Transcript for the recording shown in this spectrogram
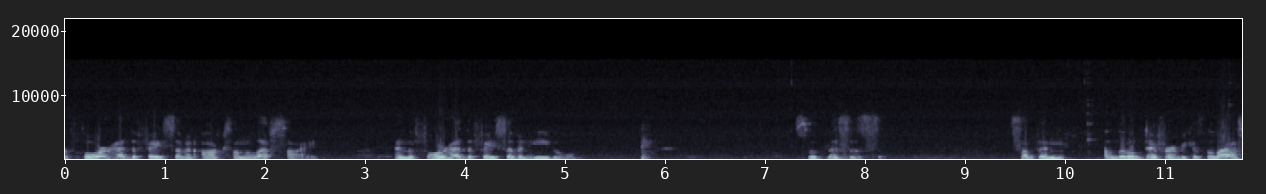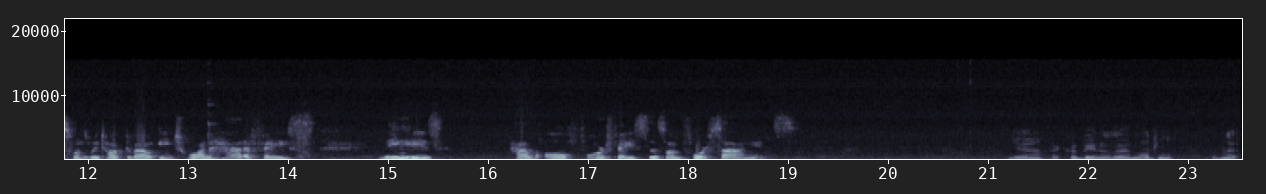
The four had the face of an ox on the left side. And the four had the face of an eagle. So this is something a little different because the last ones we talked about, each one had a face. These have all four faces on four sides. Yeah, it could be another model, wouldn't it?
